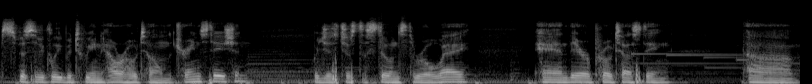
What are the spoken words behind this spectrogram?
specifically between our hotel and the train station, which is just a stone's throw away. And they were protesting um,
